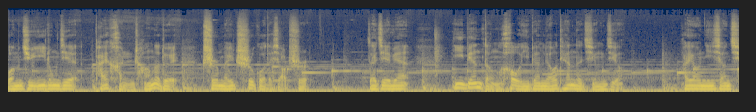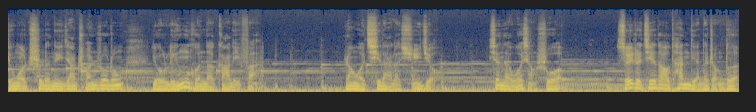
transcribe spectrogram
我们去一中街排很长的队吃没吃过的小吃，在街边一边等候一边聊天的情景，还有你想请我吃的那家传说中有灵魂的咖喱饭，让我期待了许久。现在我想说，随着街道摊点的整顿，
